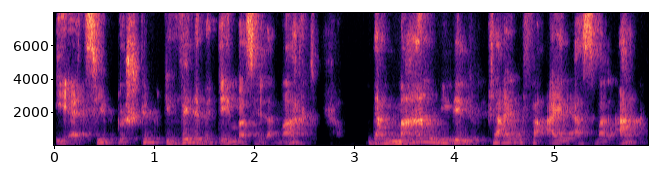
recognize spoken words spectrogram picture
ihr erzielt bestimmt Gewinne mit dem, was ihr da macht. Dann mahnen die den kleinen Verein erstmal ab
